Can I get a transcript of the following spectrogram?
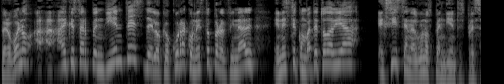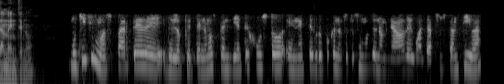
Pero bueno, hay que estar pendientes de lo que ocurra con esto, pero al final, en este combate todavía existen algunos pendientes precisamente, ¿no? Muchísimos. Parte de, lo que tenemos pendiente justo en este grupo que nosotros hemos denominado de igualdad sustantiva,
